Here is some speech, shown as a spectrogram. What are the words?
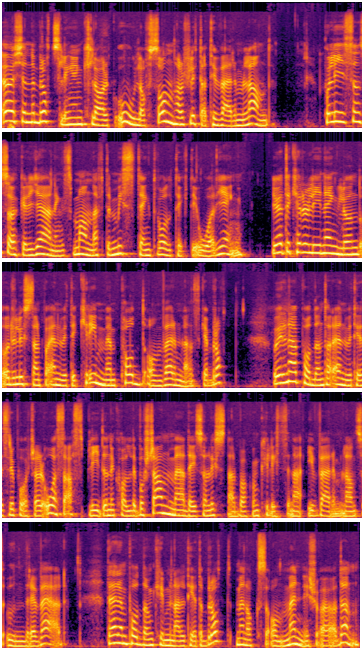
Ökände brottslingen Clark Olofsson har flyttat till Värmland. Polisen söker gärningsman efter misstänkt våldtäkt i Årgäng. Jag heter Caroline Englund och du lyssnar på NVT Krim, en podd om värmländska brott. Och I den här podden tar NVTs reportrar Åsa Asplid och Nicole de Borsan med dig som lyssnar bakom kulisserna i Värmlands undre värld. Det här är en podd om kriminalitet och brott men också om människoöden.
